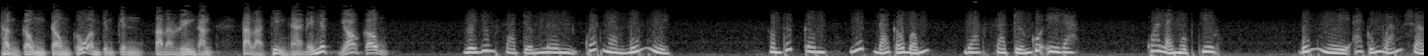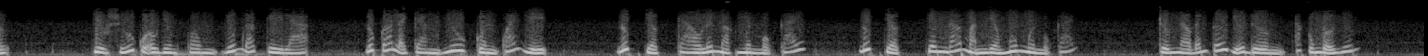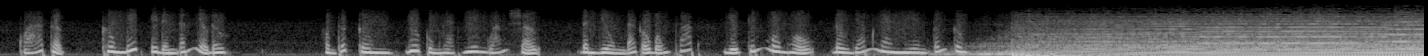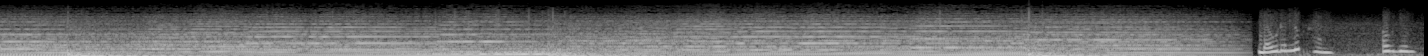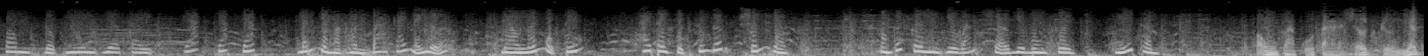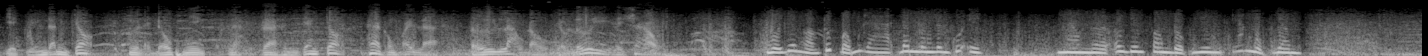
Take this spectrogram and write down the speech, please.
Thần công trong cửu âm chân kinh ta đã luyện thành ta là thiên hạ đệ nhất võ công. Vừa dung xà trượng lên quét ngang bốn người. Hồng thất công nhất đã cẩu bổng gạt xà trượng của y ra. Qua lại một chiêu bốn người ai cũng hoảng sợ. Chiều số của Âu Dương Phong vốn đã kỳ lạ lúc đó lại càng vô cùng quái dị. Lúc chợt cào lên mặt mình một cái lúc chợt chân đá mạnh vào mông mình một cái trượng nào đánh tới giữa đường ác cũng đổi hướng. Quả thật, không biết y định đánh vào đâu. Hồng thất công vô cùng ngạc nhiên hoảng sợ, đành dùng đã cẩu bổng pháp giữ kín môn hộ, đâu dám ngang nhiên tấn công. Phong đột nhiên giơ tay chát chát chát đánh vào mặt mình ba cái nảy lửa gào lớn một tiếng hai tay chụp xuống đất sấn vào. Còn các công vừa quán sợ vừa buồn cười nghĩ thầm. Ông pháp của ta sở trường nhất về chuyện đánh chó người lại đột nhiên làm ra hình dáng chó ha không phải là tự lao đầu vào lưới hay sao? Rồi giơ ngọn trúc bổng ra đâm lên lưng của y. Nào ngờ âu dương phong đột nhiên lăn một vòng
